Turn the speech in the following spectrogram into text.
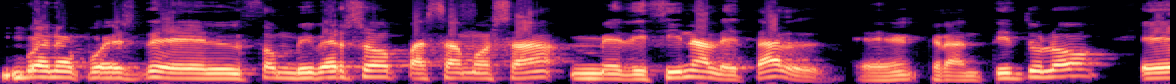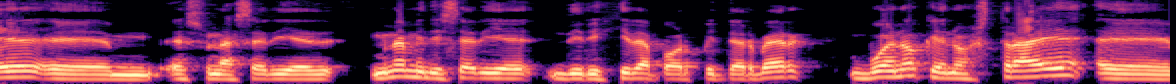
Bueno, pues del zombiverso pasamos a Medicina Letal. ¿eh? Gran título. Eh, eh, es una serie, una miniserie dirigida por Peter Berg. Bueno, que nos trae, eh,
